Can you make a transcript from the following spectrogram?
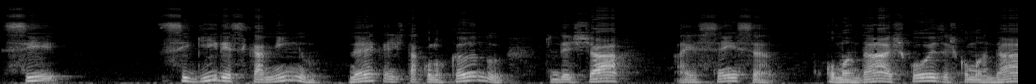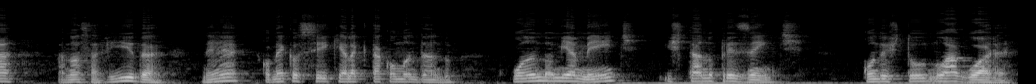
se seguir esse caminho, né, que a gente está colocando, de deixar a essência comandar as coisas, comandar a nossa vida, né? Como é que eu sei que ela que está comandando? Quando a minha mente está no presente, quando eu estou no agora,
